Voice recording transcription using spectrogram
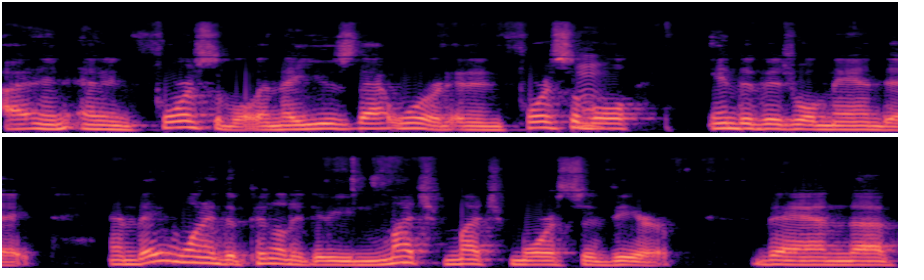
an, an enforceable, and they use that word, an enforceable mm. individual mandate. And they wanted the penalty to be much, much more severe than uh,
